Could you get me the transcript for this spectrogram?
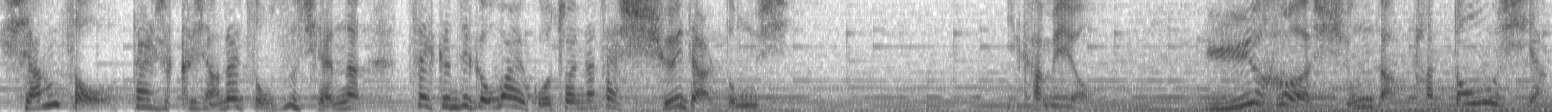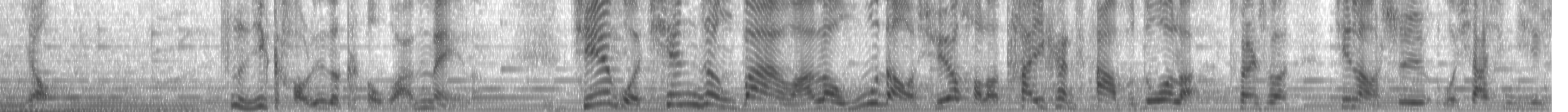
想走，但是可想在走之前呢，再跟这个外国专家再学点东西。你看没有，鱼和熊掌他都想要，自己考虑的可完美了。结果签证办完了，舞蹈学好了，他一看差不多了，突然说：“金老师，我下星期就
